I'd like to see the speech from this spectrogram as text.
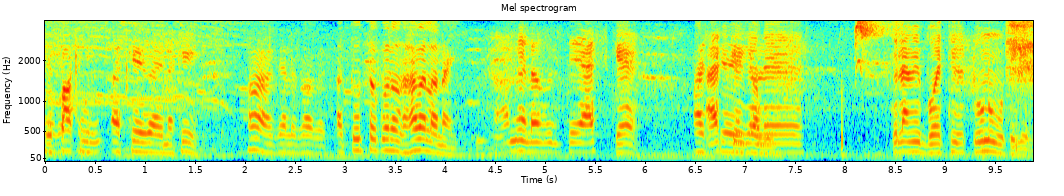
যে পাটুল আজকে যায় নাকি? হ্যাঁ গেলে যাবে। আর তোর তো কোনো ঝামেলা নাই? ঝামেলা বলতে আজকে। আজকে গেলে তাহলে আমি বই থেকে একটু অনুমতি নেব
